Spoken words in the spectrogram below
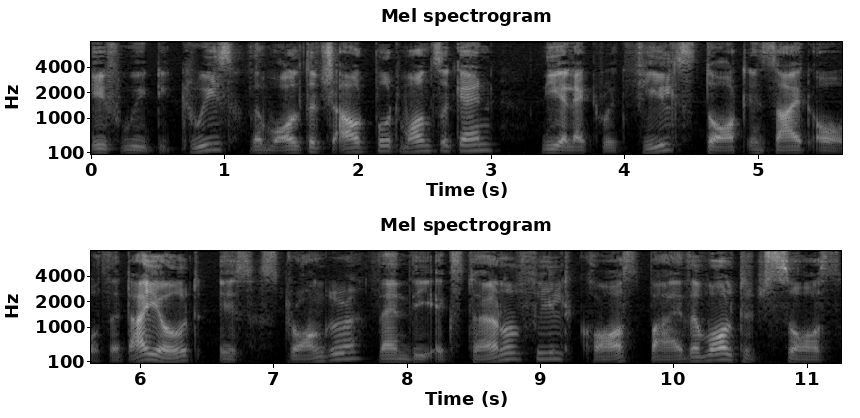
If we decrease the voltage output once again, the electric field stored inside of the diode is stronger than the external field caused by the voltage source.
